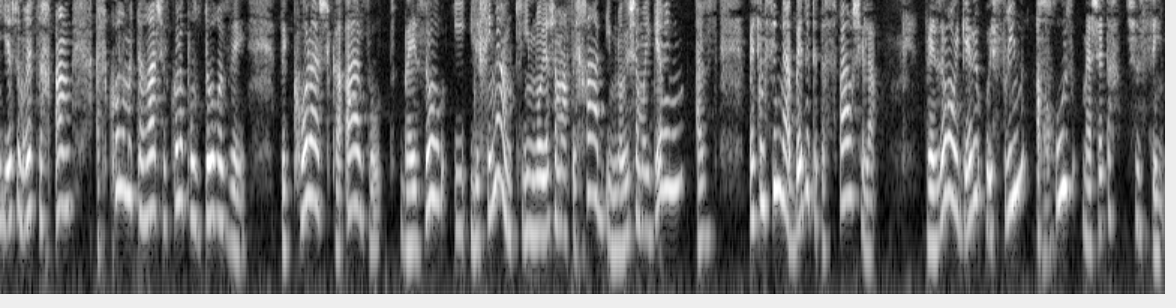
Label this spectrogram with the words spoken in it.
יש שם רצח עם, אז כל המטרה של כל הפרוזדור הזה וכל ההשקעה הזאת באזור היא, לחינם, כי אם לא יהיה שם אף אחד, אם לא יהיו שם אויגרים, אז בעצם סין מאבדת את הספר שלה. והאזור האויגרי הוא 20% מהשטח של סין.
